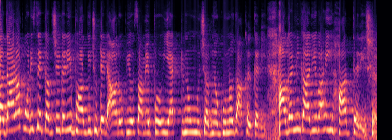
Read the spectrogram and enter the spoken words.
કદાડા પોલીસે કબજે કરી ભાગી છૂટેલ આરોપીઓ સામે પ્રોએક્ટનો મુજબનો ગુનો દાખલ કરી. આગળની કાર્યવાહી હાથ ધરી છે.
